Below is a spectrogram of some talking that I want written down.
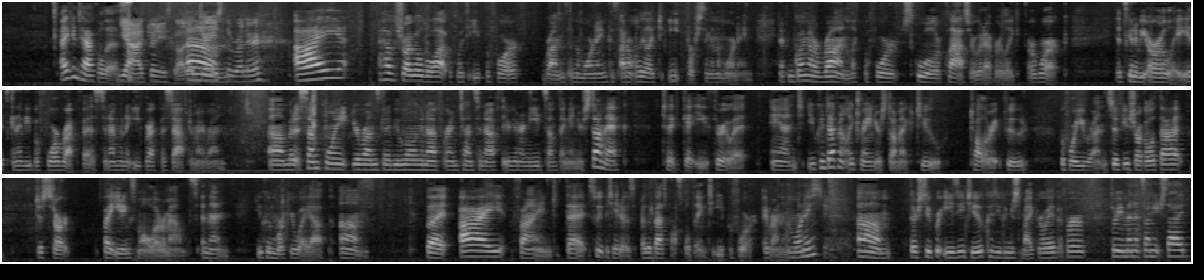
I can tackle this. Yeah, Jenny's got it. Um, Jenny's the runner. I have struggled a lot with what to eat before runs in the morning because I don't really like to eat first thing in the morning. And if I'm going on a run, like before school or class or whatever, like or work, it's gonna be early. It's gonna be before breakfast, and I'm gonna eat breakfast after my run. Um, but at some point, your run's gonna be long enough or intense enough that you're gonna need something in your stomach to get you through it. And you can definitely train your stomach to tolerate food before you run. So if you struggle with that, just start by eating smaller amounts, and then you can work your way up. Um, but I find that sweet potatoes are the best possible thing to eat before I run in the morning. Um, they're super easy too because you can just microwave it for three minutes on each side,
